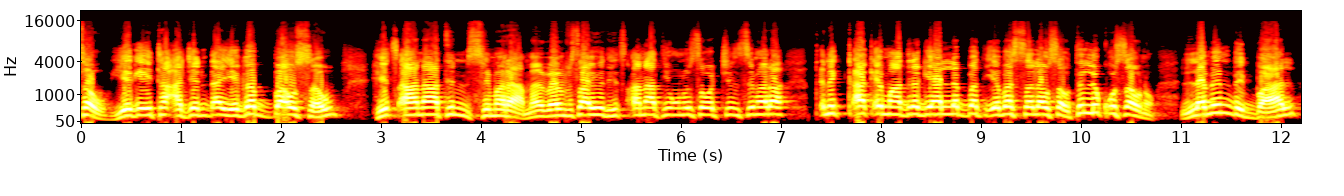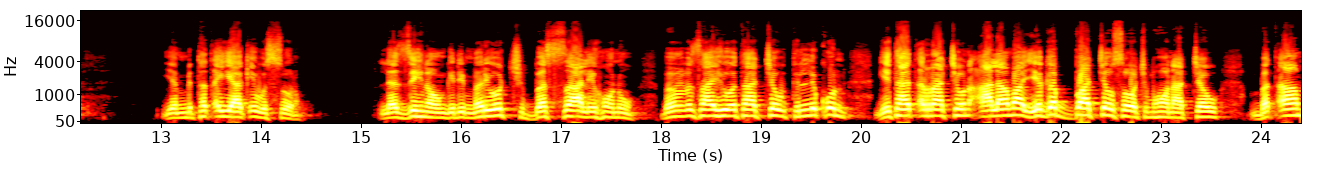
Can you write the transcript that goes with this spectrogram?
ሰው የጌታ አጀንዳ የገባው ሰው ሕፃናትን ሲመራ በመንፈሳዊ ሕይወት ሕፃናት የሆኑ ሰዎችን ሲመራ ጥንቃቄ ማድረግ ያለበት የበሰለው ሰው ትልቁ ሰው ነው። ለምን ቢባል ተጠያቂው እሱ ነው። ለዚህ ነው እንግዲህ መሪዎች በሳል የሆኑ በመንፈሳዊ ሕይወታቸው ትልቁን ጌታ የጠራቸውን ዓላማ የገባቸው ሰዎች መሆናቸው በጣም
